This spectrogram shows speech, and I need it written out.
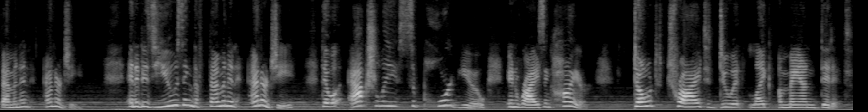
feminine energy. And it is using the feminine energy that will actually support you in rising higher. Don't try to do it like a man did it.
